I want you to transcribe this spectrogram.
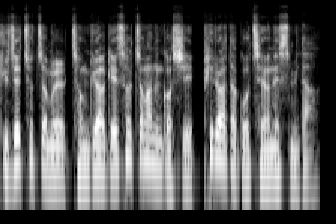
규제 초점을 정교하게 설정하는 것이 필요하다고 제언했습니다.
